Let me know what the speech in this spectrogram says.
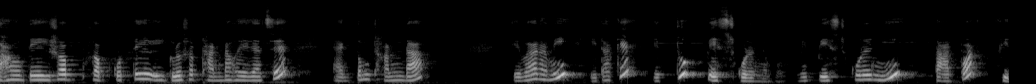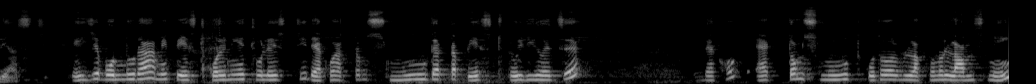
ভাঙতে এইসব সব করতে এইগুলো সব ঠান্ডা হয়ে গেছে, একদম ঠান্ডা। এবার আমি এটাকে একটু পেস্ট করে নেব। আমি পেস্ট করে নিই তারপর ফিরে আসছি। এই যে বন্ধুরা, আমি পেস্ট করে নিয়ে চলে এসেছি। দেখো একদম স্মুথ একটা পেস্ট তৈরি হয়েছে। দেখো, একদম স্মুথ কোথাও কোনো লামস নেই।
